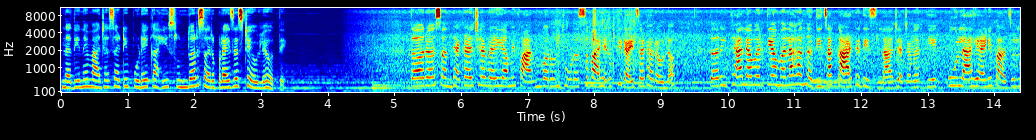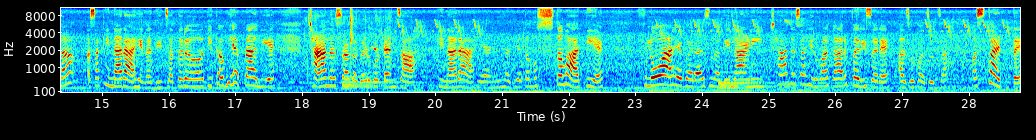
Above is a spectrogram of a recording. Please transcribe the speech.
नदीने माझ्यासाठी पुढे काही सुंदर सरप्राईजेस ठेवले होते. तर संध्याकाळच्या वेळी आम्ही फार्मवरून थोडंसं बाहेर फिरायचं ठरवलं. तर इथे आल्यावरती आम्हाला हा नदीचा काठ दिसला ज्याच्यावरती एक पूल आहे आणि बाजूला असा किनारा आहे नदीचा. तर तिथं मी आता आली आहे. छान असा दगडगोट्यांचा किनारा आहे आणि नदी आता मस्त वाहती आहे. फ्लो आहे बराच नदीला आणि छान असा हिरवागार परिसर आहे आजूबाजूचा. मस्त वाटतंय.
